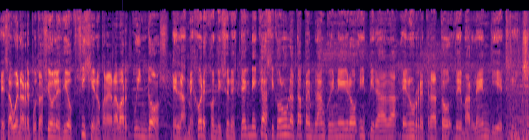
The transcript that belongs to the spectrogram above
Esa buena reputación les dio oxígeno para grabar Queen 2 en las mejores condiciones técnicas y con una tapa en blanco y negro inspirada en un retrato de Marlene Dietrich.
